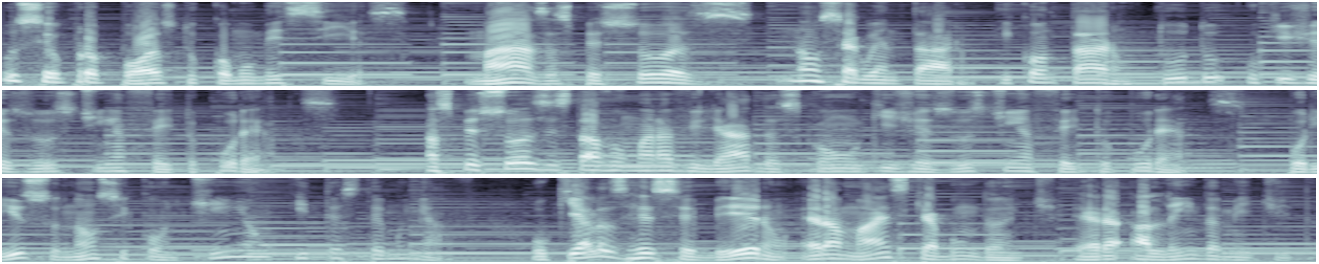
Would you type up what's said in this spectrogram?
o seu propósito como Messias. Mas as pessoas não se aguentaram e contaram tudo o que Jesus tinha feito por elas. As pessoas estavam maravilhadas com o que Jesus tinha feito por elas. Por isso não se continham e testemunhavam. O que elas receberam era mais que abundante, era além da medida.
